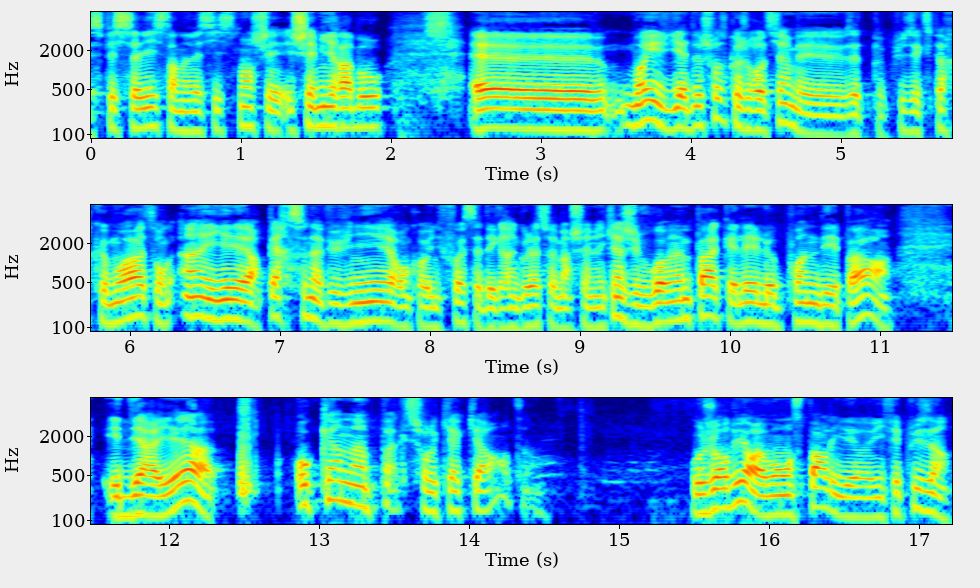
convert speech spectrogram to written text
spécialiste en investissement chez, chez Mirabeau. moi, il y a deux choses que je retiens, mais vous êtes plus expert que moi. Donc, un, hier, personne n'a vu venir, encore une fois, ça dégringolade sur le marché américain. Je ne vois même pas quel est le point de départ. Et derrière, aucun impact sur le CAC 40 Aujourd'hui, on se parle, il fait plus un.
